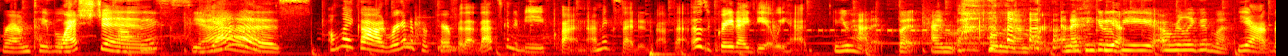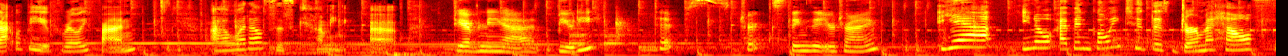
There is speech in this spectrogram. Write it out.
Roundtable questions. topics. Yeah. Yes. Oh my God, we're going to prepare for that. That's going to be fun. I'm excited about that. That was a great idea we had. You had it, but I'm totally on board. And I think it'll Yeah. be a really good one. Yeah, that would be really fun. Uh, what else is coming up? Do you have any uh, beauty tips, tricks, things that you're trying? Yeah, you know, I've been going to this Derma Health.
